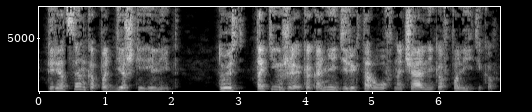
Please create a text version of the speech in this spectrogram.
– переоценка поддержки элит, то есть таких же, как они, директоров, начальников, политиков.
